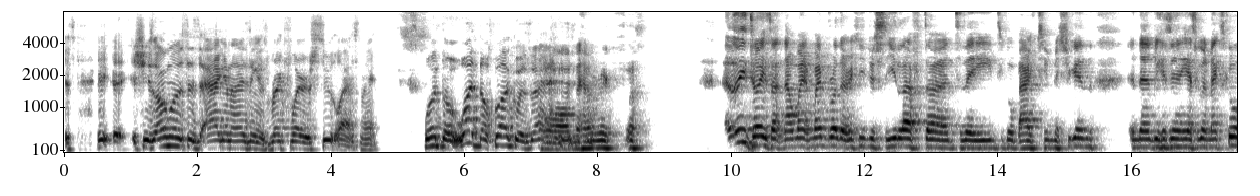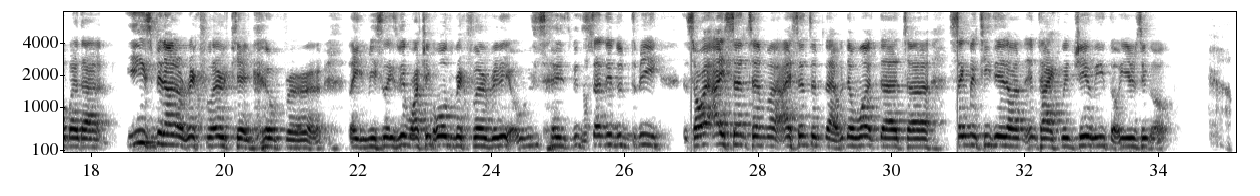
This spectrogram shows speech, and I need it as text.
It- it- she's almost as agonizing as Ric Flair's suit last night. What the what the fuck was that? Oh man, Rick. Let me tell you something. Now, my, my brother, he just he left uh, today to go back to Michigan, and then because then he has to go to Mexico. But uh, he's been on a Ric Flair kick for like recently. He's been watching old Ric Flair videos. He's been sending them to me. So I, I sent him. Uh, I sent him that the one that uh, segment he did on Impact with Jay Lethal years ago.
